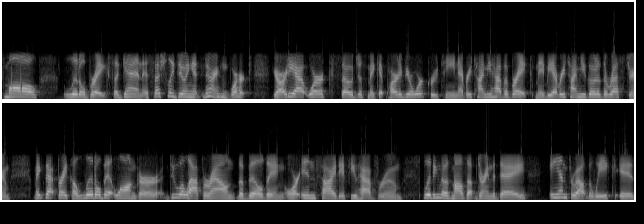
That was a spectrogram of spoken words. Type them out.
small little breaks, again, especially doing it during work. You're already at work, so just make it part of your work routine. Every time you have a break, maybe every time you go to the restroom, make that break a little bit longer. Do a lap around the building or inside if you have room. Splitting those miles up during the day and throughout the week is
